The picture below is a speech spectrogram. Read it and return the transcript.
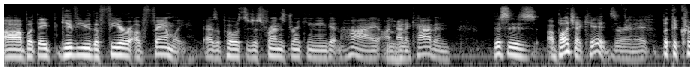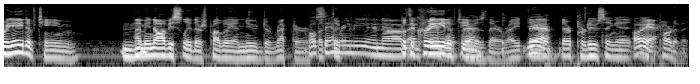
uh, but they give you the fear of family as opposed to just friends drinking and getting high on, at Mhm. a cabin. This is a bunch of kids are in it. But the creative team, I Mhm. mean, obviously there's probably a new director. Well, but Sam the, Raimi and uh, but the and creative Campbell, team yeah. is there, right? Yeah. They're, they're producing it. Oh yeah, part of it.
